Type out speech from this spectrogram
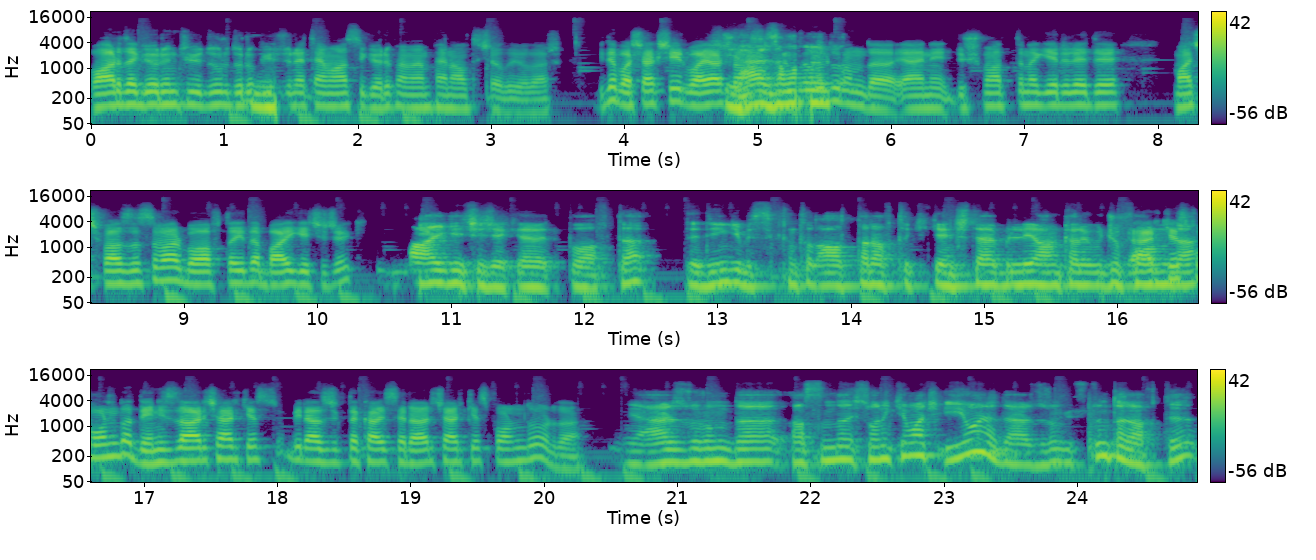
Varda görüntüyü durdurup yüzüne teması görüp hemen penaltı çalıyorlar. Bir de Başakşehir bayağı şu an her zaman öyle- durumda. Yani düşme hattına geriledi. Maç fazlası var. Bu haftayı da bay geçecek. Ay geçecek evet bu hafta. Dediğin gibi sıkıntılı alt taraftaki Gençler Birliği Ankara gücü formda. Herkes formda. Denizli hariç herkes, birazcık da Kayseri hariç herkes formda orada. Ya Erzurum'da aslında son iki maç iyi oynadı Erzurum. Üstün taraftı.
